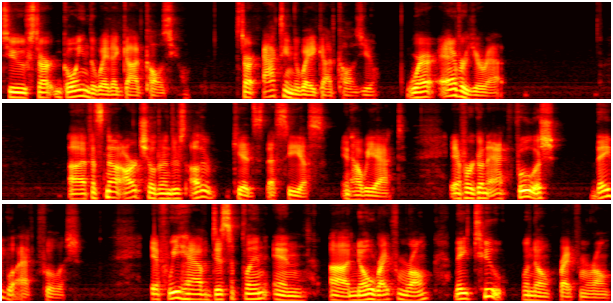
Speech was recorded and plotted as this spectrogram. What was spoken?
to start going the way that God calls you. Start acting the way God calls you, wherever you're at. Uh, if it's not our children, there's other kids that see us in how we act. If we're going to act foolish, they will act foolish if we have discipline and uh, know right from wrong, they too will know right from wrong.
